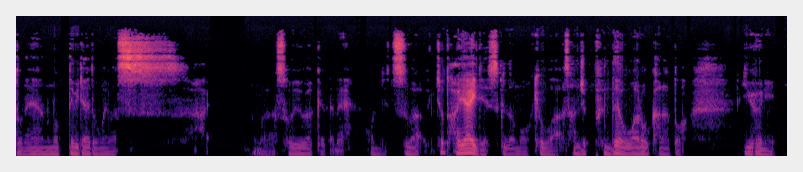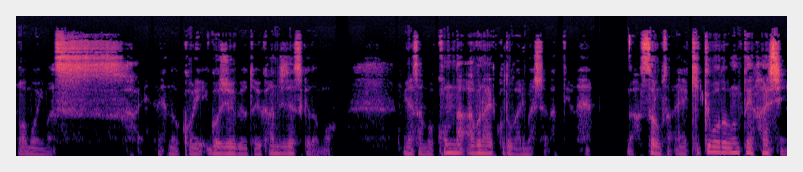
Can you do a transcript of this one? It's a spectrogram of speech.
とね、あの乗ってみたいと思います。はい。まあそういうわけでね、本日はちょっと早いですけども、今日は30分で終わろうかなというふうに思います。はい。残り50秒という感じですけども、皆さんもこんな危ないことがありましたかっていうね、あ、ストロムさん、えー、キックボード運転配信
